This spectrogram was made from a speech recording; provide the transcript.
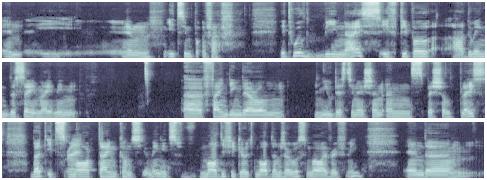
and um, it's important it would be nice if people are doing the same i mean uh, finding their own new destination and special place but it's Right. more time consuming it's more difficult more dangerous more everything and um,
